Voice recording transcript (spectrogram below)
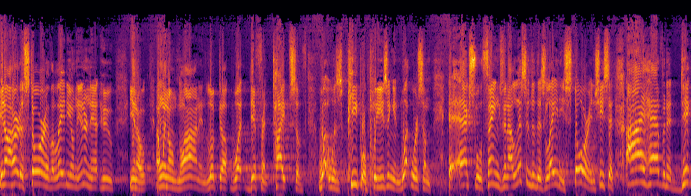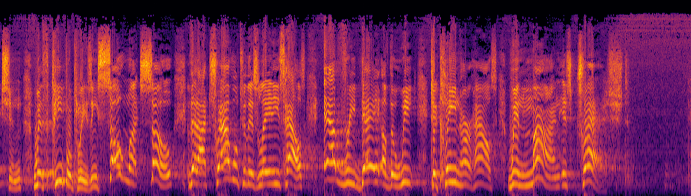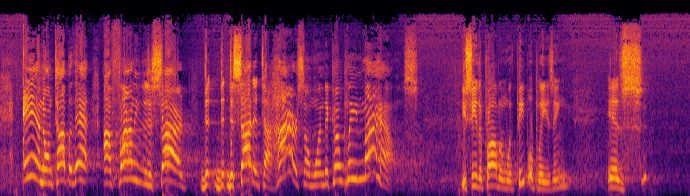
You know, I heard a story of a lady on the internet who, you know, I went online and looked up what different types of what was people pleasing and what were some actual things. And I listened to this lady's story, and she said, I have an addiction with people pleasing, so much so that I travel to this lady's house every day of the week to clean her house when mine is trashed. And on top of that, I finally decided, d- decided to hire someone to come clean my house. You see, the problem with people pleasing is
